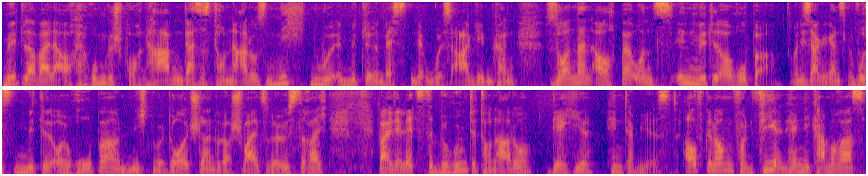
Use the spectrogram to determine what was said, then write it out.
mittlerweile auch herumgesprochen haben, dass es Tornados nicht nur im mittleren Westen der USA geben kann, sondern auch bei uns in Mitteleuropa. Und ich sage ganz bewusst Mitteleuropa und nicht nur Deutschland oder Schweiz oder Österreich, weil der letzte berühmte Tornado der hier hinter mir ist. Aufgenommen von vielen Handykameras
